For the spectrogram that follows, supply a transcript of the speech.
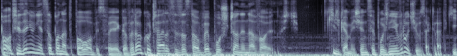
Po odsiedzeniu nieco ponad połowy swojego wyroku Charles został wypuszczony na wolność. Kilka miesięcy później wrócił za kratki.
